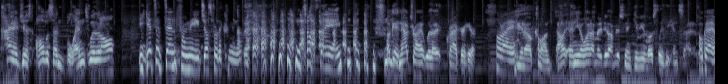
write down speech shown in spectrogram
kind of just all of a sudden blends with it all. It gets a 10 from me just for the creaminess. just saying. okay, now try it with a cracker here. All right. You know, come on. I'll, and you know what I'm going to do? I'm just going to give you mostly the inside of it. Okay.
